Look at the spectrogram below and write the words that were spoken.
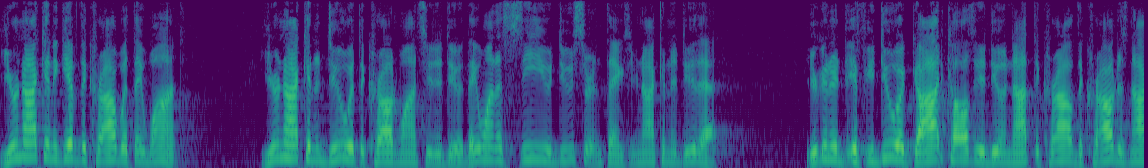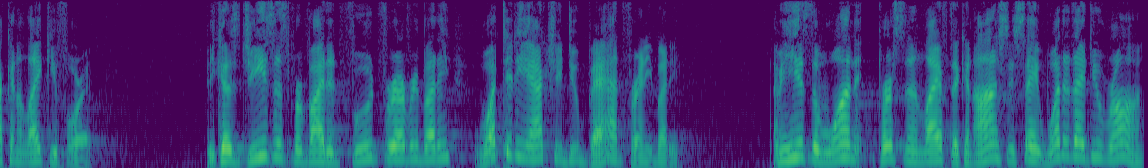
You're not going to give the crowd what they want. You're not going to do what the crowd wants you to do. They want to see you do certain things. You're not going to do that. You're going to if you do what God calls you to do and not the crowd, the crowd is not going to like you for it. Because Jesus provided food for everybody, what did he actually do bad for anybody? I mean, he is the one person in life that can honestly say, What did I do wrong?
